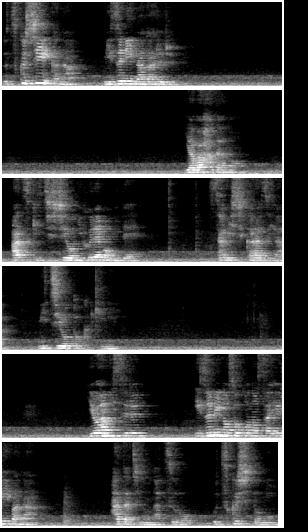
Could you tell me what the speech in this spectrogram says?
美しいかな水に流れる。やわ肌の熱き血潮に触れもみで寂しからずや道を解く君弱みする泉の底のさゆり花二十歳の夏を美しと見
